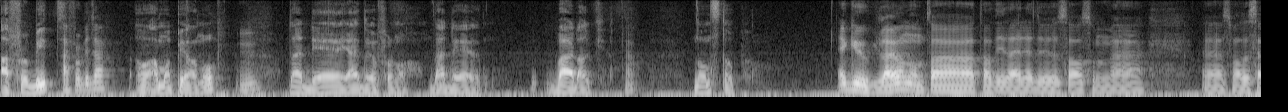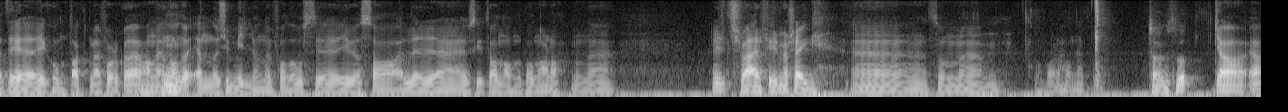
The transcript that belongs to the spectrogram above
Afrobeat Afrobeat, ja. og amapiano. Mm. Det er det jeg dør for nå. Det er det hver dag. Ja. Non-stop. Jeg googla jo noen av de der du sa som, eh, som hadde sett i, i kontakt med folk. Han ene Mm. hadde jo 21 millioner follows i, i USA, eller eh, jeg husker ikke hva navnet på den var, da. Men eh, en litt svær fyr med skjegg eh, som eh, Hva var det han het? da? Lott? Ja, ja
